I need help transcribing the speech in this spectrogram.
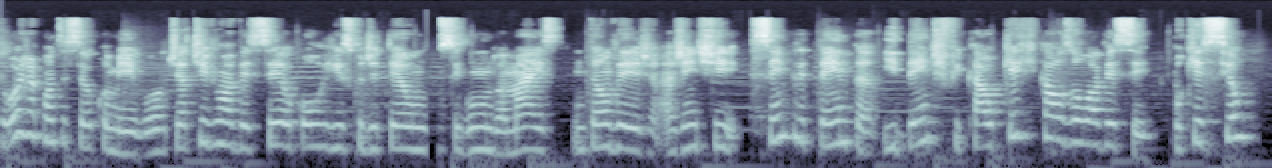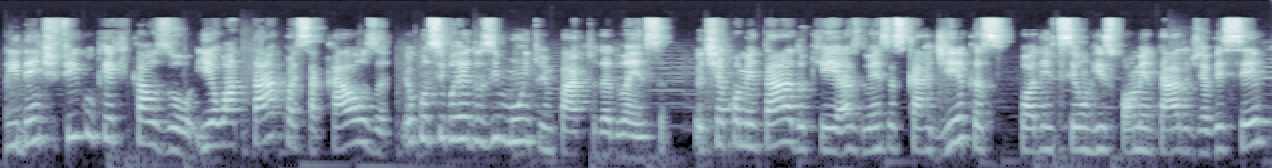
Hoje aconteceu comigo, eu já tive um AVC, eu corro risco de ter um segundo a mais. Então, veja, a gente sempre tenta identificar o que, que causou o AVC. Porque se eu identifico o que, que causou e eu ataco essa causa, eu consigo reduzir muito o impacto da doença. Eu tinha comentado que as doenças cardíacas podem ser um risco aumentado de AVC.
